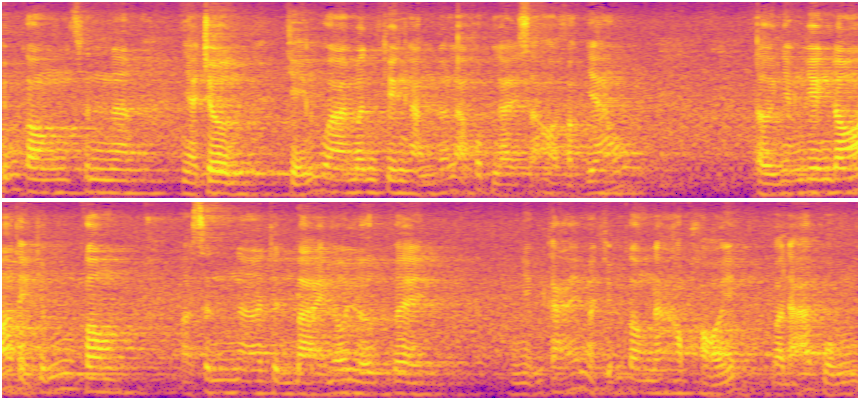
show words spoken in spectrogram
chúng con xin à, nhà trường chuyển qua bên chuyên ngành đó là phúc lợi xã hội Phật giáo. Từ nhân viên đó thì chúng con à, xin à, trình bày đôi lượt về những cái mà chúng con đã học hỏi và đã áp dụng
